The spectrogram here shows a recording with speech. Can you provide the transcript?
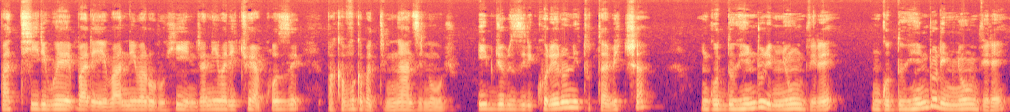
Batiriwe bareba niba ari uruhinja niba ari icyo yakoze bakavuga bati umwanzi ni uyu. Ibyo biziriko rero nitutabica ngo duhindure imyumvire ngo duhindure imyumvire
